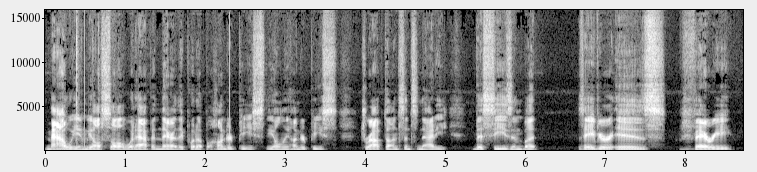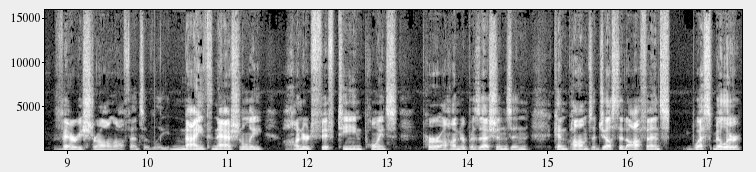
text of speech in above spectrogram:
Maui, and we all saw what happened there. They put up a hundred piece, the only hundred piece dropped on Cincinnati this season. But Xavier is very, very strong offensively. Ninth nationally, 115 points per 100 possessions in KenPom's adjusted offense. Wes Miller,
